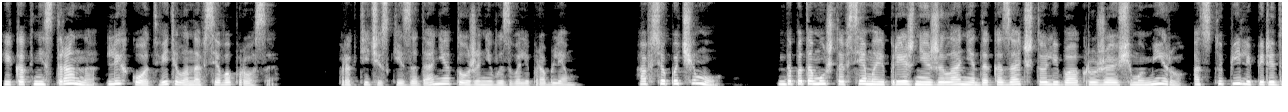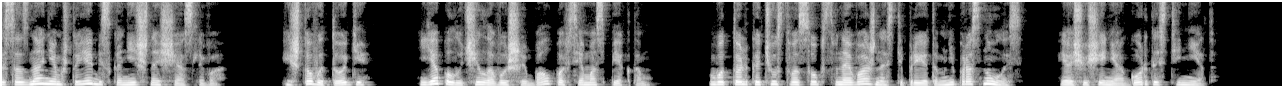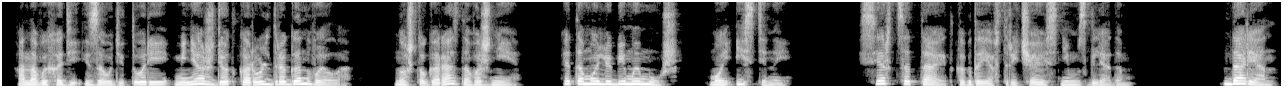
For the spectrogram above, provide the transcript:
И, как ни странно, легко ответила на все вопросы. Практические задания тоже не вызвали проблем. А все почему? Да потому что все мои прежние желания доказать что-либо окружающему миру отступили перед осознанием, что я бесконечно счастлива. И что в итоге? Я получила высший балл по всем аспектам. Вот только чувство собственной важности при этом не проснулось, и ощущения гордости нет. А на выходе из аудитории меня ждет король Драгонвелла. Но что гораздо важнее, это мой любимый муж, мой истинный. Сердце тает, когда я встречаюсь с ним взглядом. «Дариан!»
